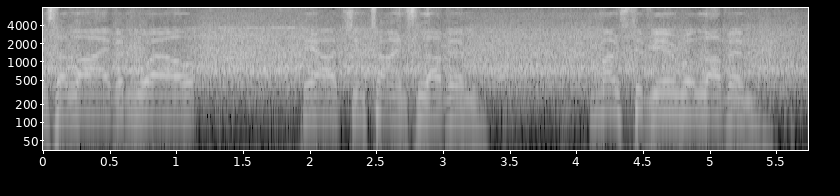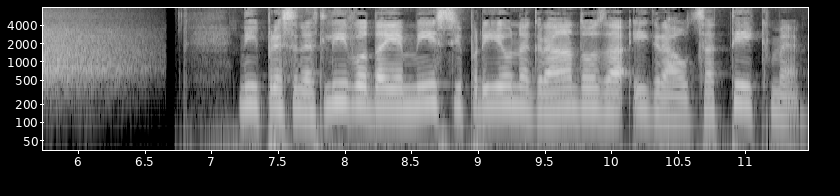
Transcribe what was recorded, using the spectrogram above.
is alive and well. The Argentines love him. Most of you will love him. Ni presenetljivo, da je Messi prijel nagrado za igralca tekme.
